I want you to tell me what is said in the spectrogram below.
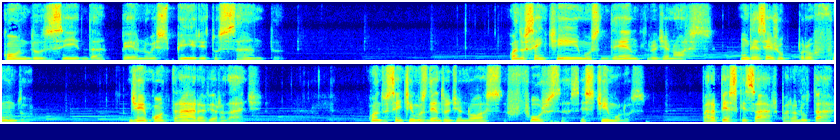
conduzida pelo Espírito Santo. Quando sentimos dentro de nós um desejo profundo de encontrar a verdade, quando sentimos dentro de nós forças, estímulos para pesquisar, para lutar,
